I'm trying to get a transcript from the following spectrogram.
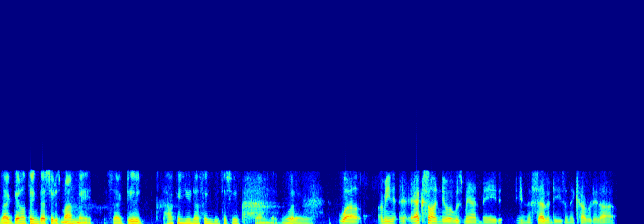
Like they don't think that shit is man made. It's like, dude, how can you not think that shit is man made? Whatever. Well, I mean, Exxon knew it was man-made in the 70s and they covered it up.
